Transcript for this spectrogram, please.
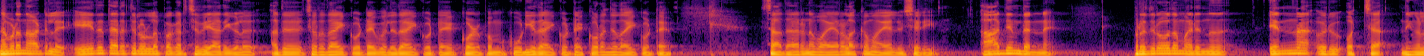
നമ്മുടെ നാട്ടിൽ ഏത് തരത്തിലുള്ള പകർച്ചവ്യാധികൾ അത് ചെറുതായിക്കോട്ടെ വലുതായിക്കോട്ടെ കുഴപ്പം കൂടിയതായിക്കോട്ടെ കുറഞ്ഞതായിക്കോട്ടെ സാധാരണ വയറിളക്കമായാലും ശരി ആദ്യം തന്നെ പ്രതിരോധ മരുന്ന് എന്ന ഒരു ഒച്ച നിങ്ങൾ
